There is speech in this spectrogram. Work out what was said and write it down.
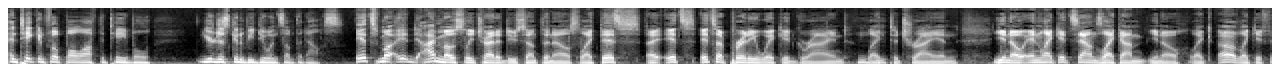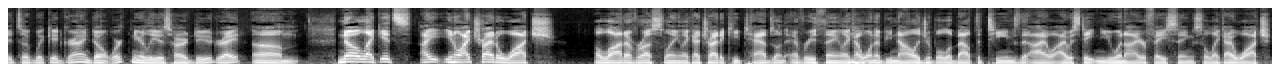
and taking football off the table, you're just going to be doing something else. It's mo- it, I mostly try to do something else like this. Uh, it's it's a pretty wicked grind, like to try and you know, and like it sounds like I'm you know like oh like if it's a wicked grind, don't work nearly as hard, dude. Right? Um, no, like it's I you know I try to watch a lot of wrestling. Like I try to keep tabs on everything. Like I want to be knowledgeable about the teams that Iowa, Iowa State and UNI are facing. So like I watch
